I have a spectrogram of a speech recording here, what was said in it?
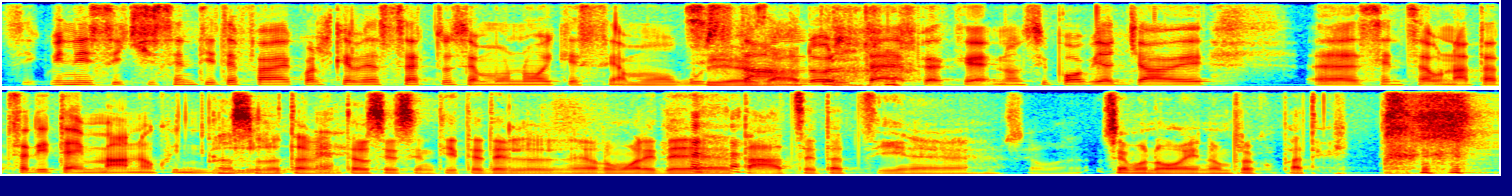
Sì, quindi se ci sentite fare qualche versetto siamo noi che stiamo gustando sì, esatto. il tè perché non si può viaggiare eh, senza una tazza di tè in mano. Quindi, Assolutamente, eh. o se sentite del rumore delle tazze, tazzine, siamo, siamo noi, non preoccupatevi.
